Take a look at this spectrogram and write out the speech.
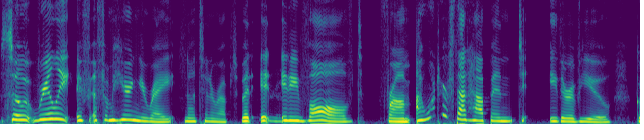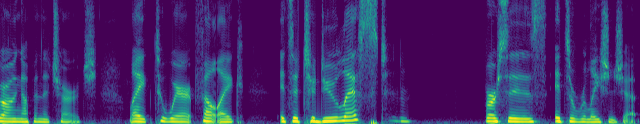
So really, if, if I'm hearing you right, not to interrupt, but it, it evolved from, I wonder if that happened to either of you growing up in the church, like to where it felt like it's a to do list Mhm. versus it's a relationship.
